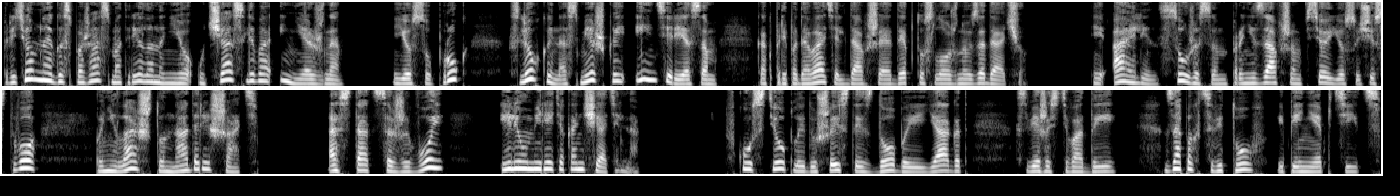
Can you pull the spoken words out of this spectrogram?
Притемная госпожа смотрела на нее участливо и нежно. Ее супруг с легкой насмешкой и интересом, как преподаватель, давший адепту сложную задачу. И Айлин, с ужасом пронизавшим все ее существо, поняла, что надо решать. Остаться живой или умереть окончательно. Вкус теплой душистой сдобы и ягод, свежесть воды, запах цветов и пение птиц.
